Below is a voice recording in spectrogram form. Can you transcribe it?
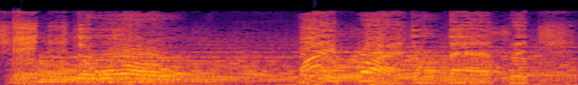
Change the world. My final message.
